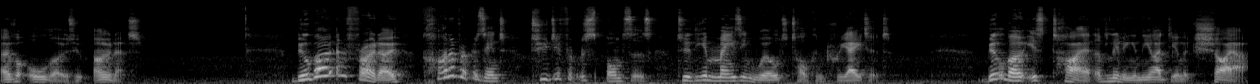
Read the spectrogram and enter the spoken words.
over all those who own it. Bilbo and Frodo kind of represent two different responses to the amazing world Tolkien created. Bilbo is tired of living in the idyllic Shire.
